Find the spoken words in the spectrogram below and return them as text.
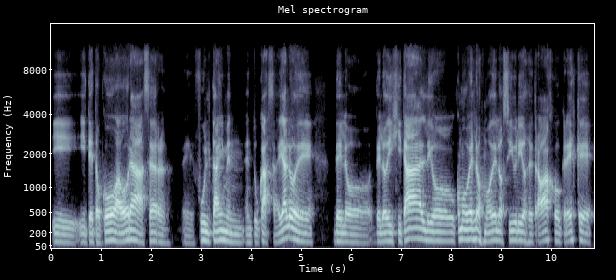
y, te tocó ahora hacer eh, full time en, en, tu casa. ¿Hay algo de, de, lo, de lo digital? Digo, ¿Cómo ves los modelos híbridos de trabajo? ¿Crees que,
